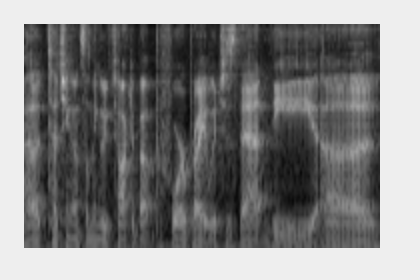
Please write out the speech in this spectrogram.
uh, touching on something we've talked about before, right? Which is that the uh,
